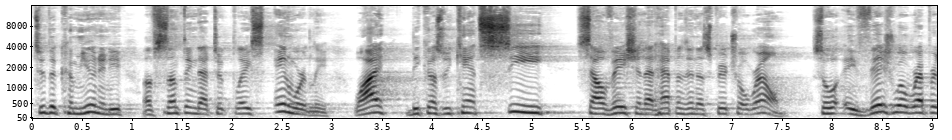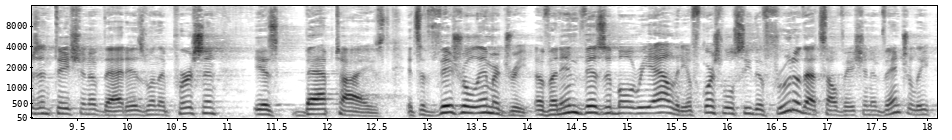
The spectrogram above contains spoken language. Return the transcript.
to the community of something that took place inwardly. Why? Because we can't see salvation that happens in the spiritual realm. So a visual representation of that is when a person is baptized. It's a visual imagery of an invisible reality. Of course, we'll see the fruit of that salvation eventually,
